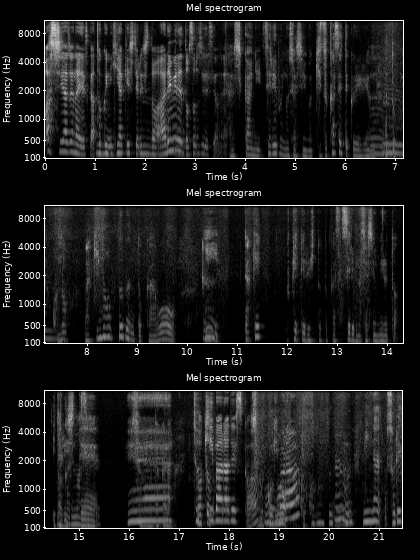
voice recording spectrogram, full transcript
わしやじゃないですか、特に日焼けしてる人、うん。あれ見ると恐ろしいですよね、確かに。セレブの写真は気づかせてくれるよね、うん。あとこの脇の部分とかをにだけ老けてる人とかセレブの写真を見るといたりして。そうだから脇腹ですか？脇腹？ここの部分、うん。みんなそれ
